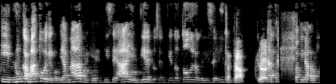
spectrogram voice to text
y nunca más tuve que copiar nada porque dice, ay, entiendo, o sea, entiendo todo lo que dice el indio. Ya está, claro. Ya está afilado.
